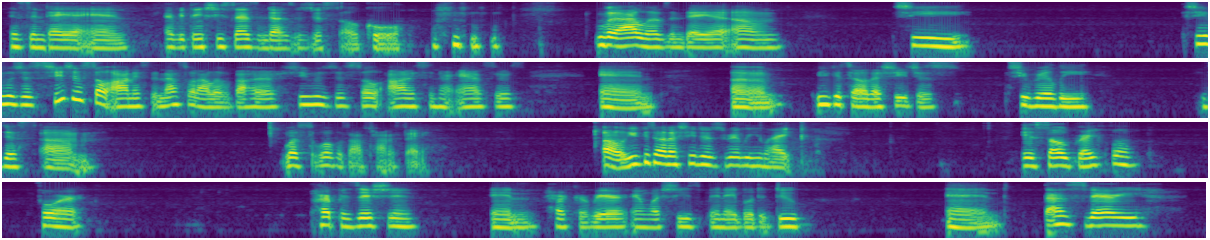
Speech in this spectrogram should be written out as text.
it's Zendaya, and everything she says and does is just so cool. but I love Zendaya. Um, she she was just she's just so honest and that's what I love about her. She was just so honest in her answers and um, you could tell that she just she really just um what's what was I trying to say? Oh, you could tell that she just really like is so grateful for her position in her career and what she's been able to do. And that's very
